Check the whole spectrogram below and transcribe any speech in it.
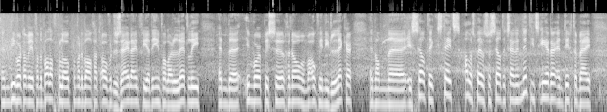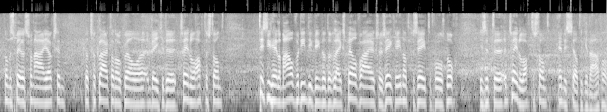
En die wordt dan weer van de bal afgelopen. Maar de bal gaat over de zijlijn via de invaller Ledley. En de inworp is uh, genomen, maar ook weer niet lekker. En dan uh, is Celtic steeds... Alle spelers van Celtic zijn er net iets eerder en dichterbij dan de spelers van Ajax. En dat verklaart dan ook wel uh, een beetje de 2-0 achterstand. Het is niet helemaal verdiend. Ik denk dat er gelijk spel voor Ajax er zeker in had gezeten. Volgens nog is het een 2-0 achterstand en is Celtic in de aanval.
